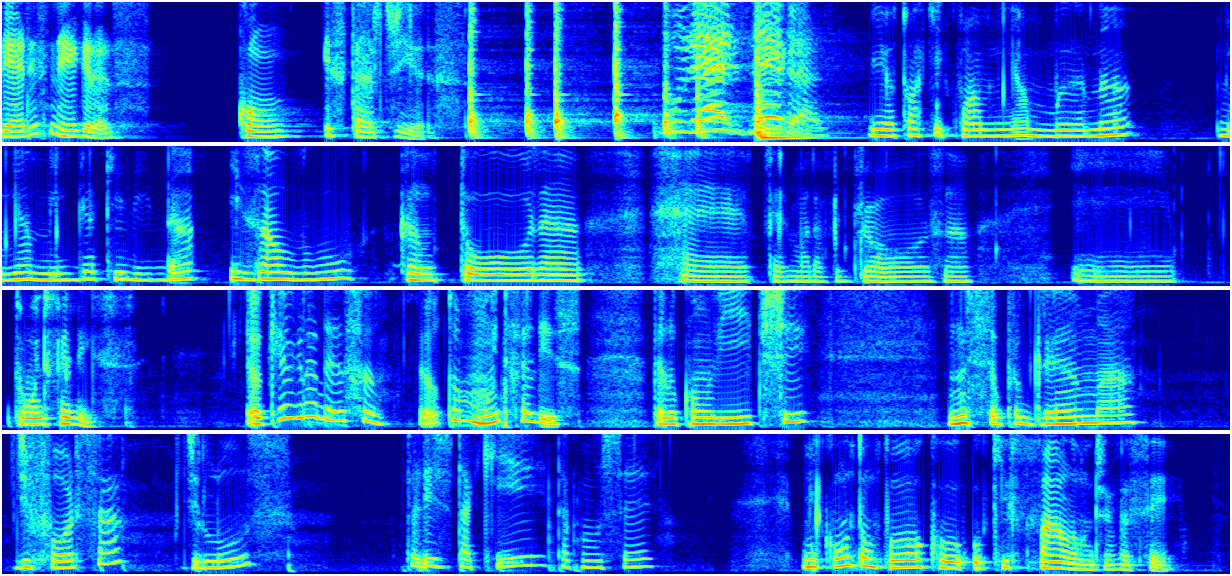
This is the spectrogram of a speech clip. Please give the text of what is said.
Mulheres negras, com Esther Dias. Mulheres negras! E eu tô aqui com a minha mana, minha amiga querida Isalu, cantora, rapper maravilhosa. E tô muito feliz. Eu que agradeço. Eu tô muito feliz pelo convite nesse seu programa de força, de luz. Feliz de estar aqui, estar com você. Me conta um pouco o que falam de você.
